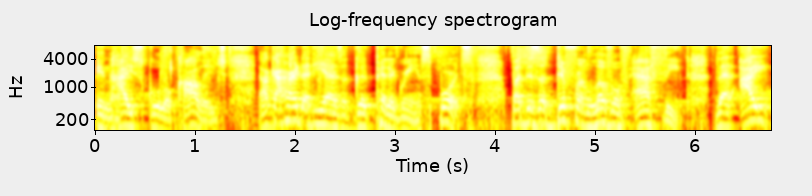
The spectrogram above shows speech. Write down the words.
in high school or college. Like I heard that he has a good pedigree in sports, but there's a different level of athlete that I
